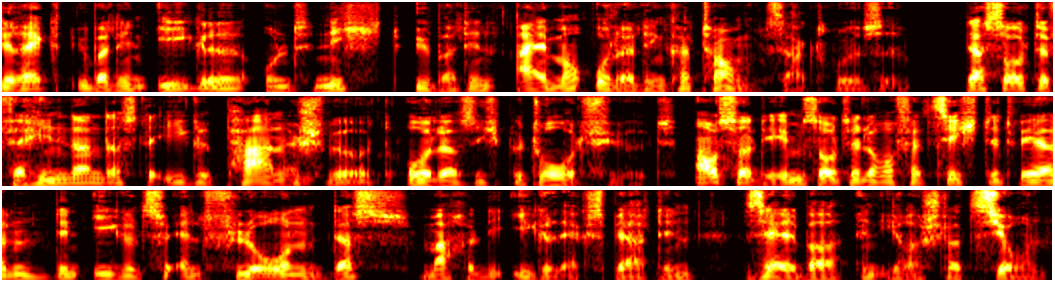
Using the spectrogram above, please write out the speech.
direkt über den Igel und nicht über den Eimer oder den Karton, sagt Röse. Das sollte verhindern, dass der Igel panisch wird oder sich bedroht fühlt. Außerdem sollte darauf verzichtet werden, den Igel zu entflohen. Das mache die Igelexpertin selber in ihrer Station.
